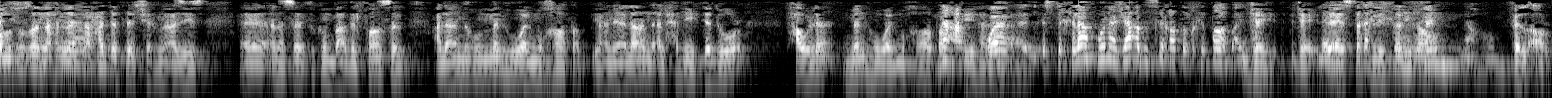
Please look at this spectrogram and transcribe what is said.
وخصوصا نحن نتحدث شيخنا العزيز آه، أنا سألتكم بعد الفاصل على أنه من هو المخاطب. يعني الآن الحديث يدور حول من هو المخاطب نعم في الآية. والاستخلاف هنا جاء بصيغة الخطاب أيضا. جيد جيد. ليستخلفنهم في الأرض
